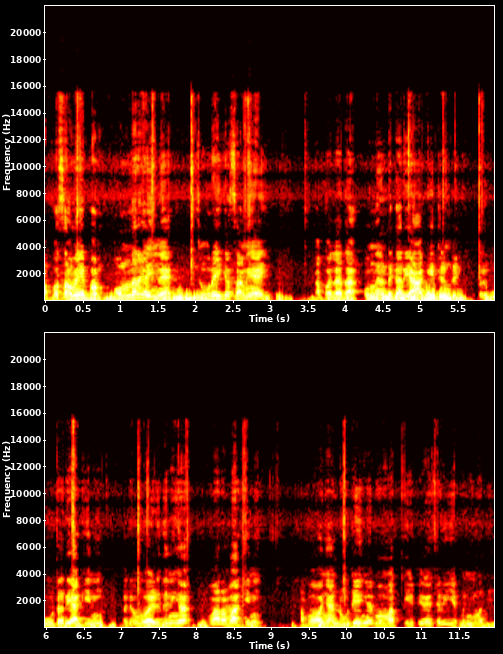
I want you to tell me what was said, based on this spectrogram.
അപ്പൊ സമയം ഇപ്പം ഒന്നര കഴിഞ്ഞേ. ചോറ് കഴിക്കാൻ സമയമായി അപ്പൊ ലത ഒന്ന് രണ്ട് കറി ആക്കിയിട്ടുണ്ട്. ഒരു കൂട്ടറി ആക്കിനി ഒരു വഴുതിനിങ്ങ വറവാക്കിനി. അപ്പോൾ ഞാൻ ഡ്യൂട്ടി കഴിഞ്ഞ് വരുമ്പോൾ മത്തി കിട്ടി ചെറിയ കുഞ്ഞു മത്തി.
